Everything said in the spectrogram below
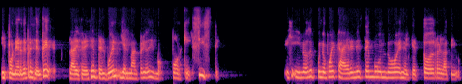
y poner de presente la diferencia entre el buen y el mal periodismo, porque existe. y, no, se, no puede caer en este mundo en el que todo es relativo.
